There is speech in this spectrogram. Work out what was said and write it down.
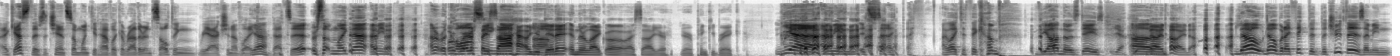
I guess there's a chance someone could have like a rather insulting reaction of like, Yeah. "That's it" or something like that. I mean, I don't or recall worse they saw that. how you did Um, it and they're like oh i saw your your pinky break Yeah, I mean, it's I, I, I like to think I'm beyond those days. yeah Um, no i know i know no, no, but I think that the truth is, I mean,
